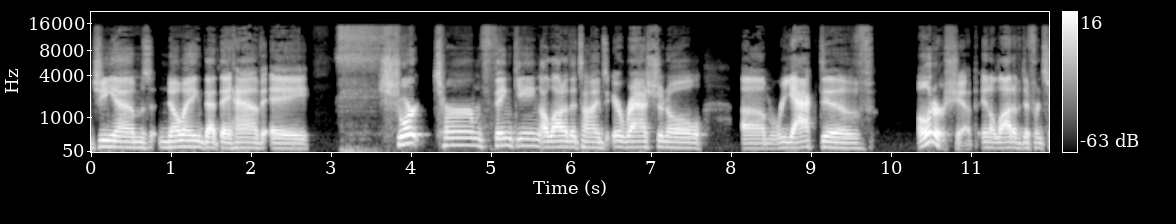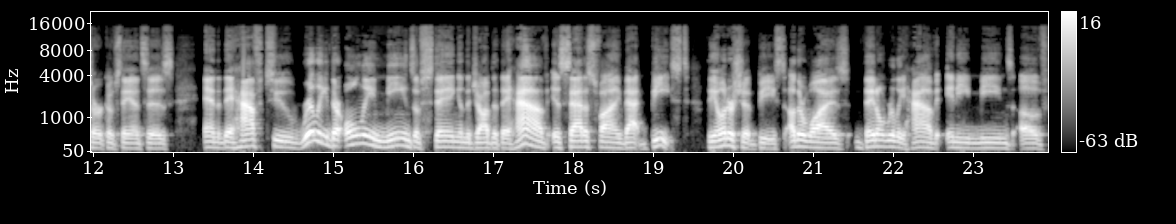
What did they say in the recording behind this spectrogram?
gms knowing that they have a short term thinking a lot of the times irrational um, reactive ownership in a lot of different circumstances and they have to really their only means of staying in the job that they have is satisfying that beast the ownership beast. Otherwise, they don't really have any means of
